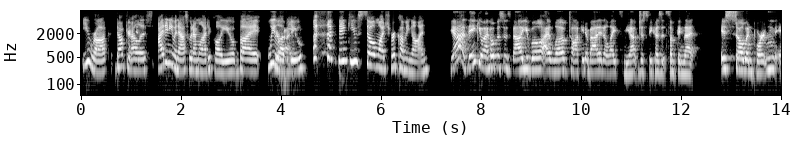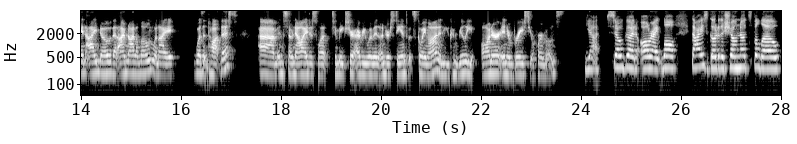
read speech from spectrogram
you rock. Dr. Ellis, I didn't even ask what I'm allowed to call you, but we You're love fine. you. thank you so much for coming on. Yeah, thank you. I hope this was valuable. I love talking about it. It lights me up just because it's something that is so important. And I know that I'm not alone when I wasn't taught this. Um, and so now I just want to make sure every woman understands what's going on and you can really honor and embrace your hormones. Yeah, so good. All right. Well, guys, go to the show notes below.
